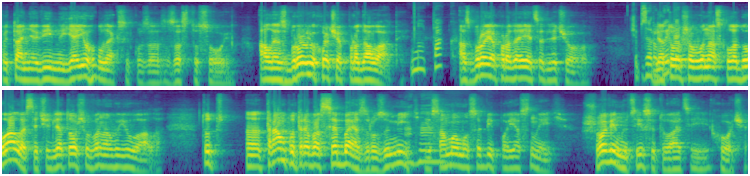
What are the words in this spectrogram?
питання війни, я його лексику за- застосовую, але зброю хоче продавати. Ну так, А зброя продається для чого? щоб Для того, щоб вона складувалася, чи для того, щоб вона воювала? Тут е, Трампу треба себе зрозуміти Ага. і самому собі пояснити, що він у цій ситуації хоче.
